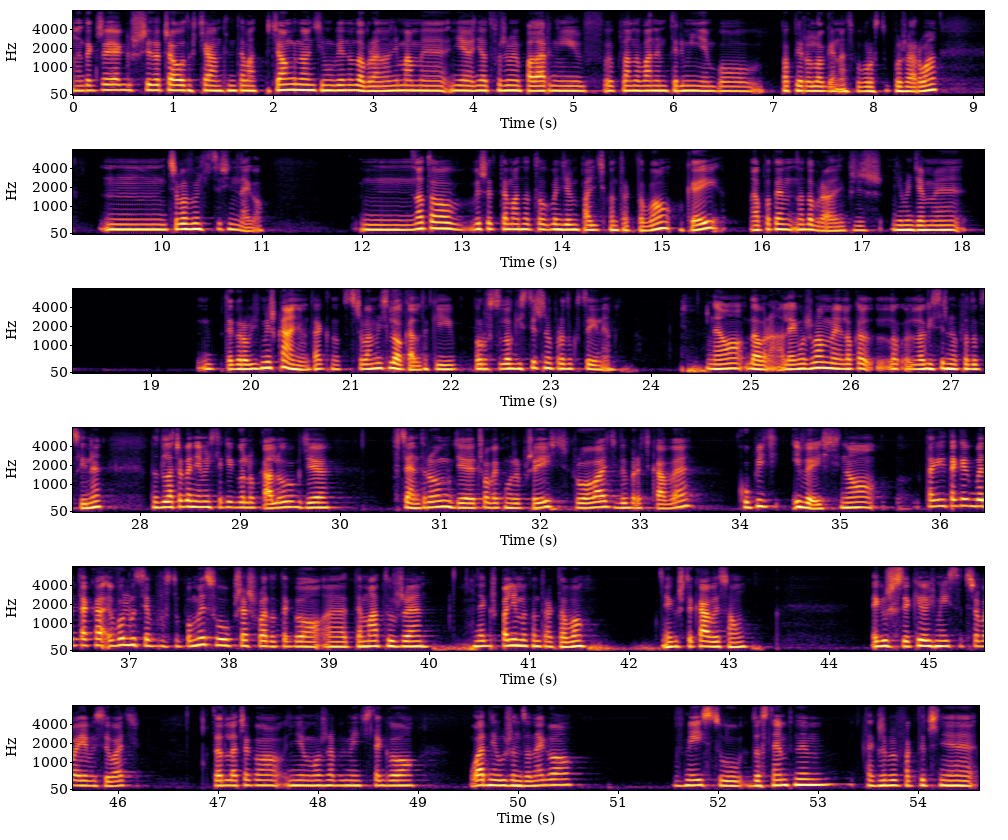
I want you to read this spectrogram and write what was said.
No, także jak już się zaczęło, to chciałam ten temat pociągnąć i mówię, no dobra, no nie mamy, nie, nie otworzymy palarni w planowanym terminie, bo papierologia nas po prostu pożarła. Hmm, trzeba wymyślić coś innego. Mm, no to wyszedł temat, no to będziemy palić kontraktowo, ok, a potem, no dobra, ale przecież nie będziemy tego robić w mieszkaniu, tak? No to trzeba mieć lokal, taki po prostu logistyczno-produkcyjny. No dobra, ale jak już mamy lokal logistyczno-produkcyjny, to dlaczego nie mieć takiego lokalu, gdzie w centrum, gdzie człowiek może przyjść, spróbować, wybrać kawę, kupić i wyjść? No tak, tak jakby taka ewolucja po prostu pomysłu przeszła do tego e, tematu, że jak już palimy kontraktowo, jak już te kawy są, jak już z jakiegoś miejsca trzeba je wysyłać, to dlaczego nie można by mieć tego ładnie urządzonego w miejscu dostępnym, tak żeby faktycznie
